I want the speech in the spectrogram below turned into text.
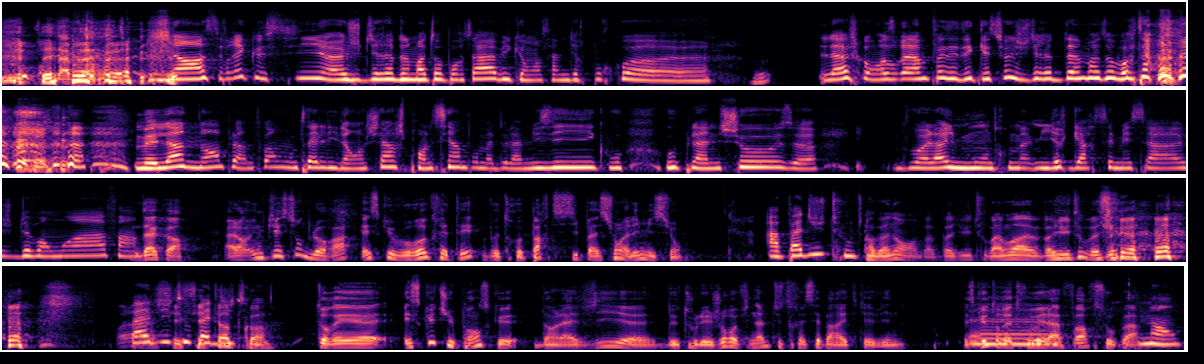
Mon portable. non, c'est vrai que si euh, je lui dirais donne-moi ton portable, il commence à me dire pourquoi. euh, Là, je commencerais à me poser des questions, je lui dirais donne-moi ton portable. Mais là, non, plein de fois, mon tel, il est en charge, je prends le sien pour mettre de la musique ou, ou plein de choses. Euh, il- Voilà, il me montre, il regarde ses messages devant moi. Enfin, D'accord. Alors, une question de Laura. Est-ce que vous regrettez votre participation à l'émission? Ah, pas du tout. ah bah non, bah pas du tout. Bah moi, pas du tout parce que. Voilà, Pas du tout, pas du top, tout. quoi. T'aurais, euh, Est-ce que tu penses que dans la vie euh, de tous les jours, au final, tu te serais séparé de Kevin? Est-ce que tu aurais Euh, trouvé la force ou pas? Non.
